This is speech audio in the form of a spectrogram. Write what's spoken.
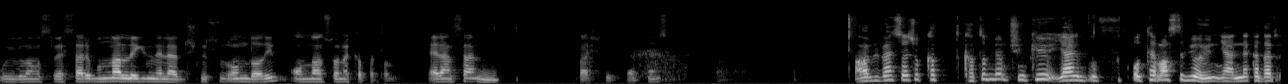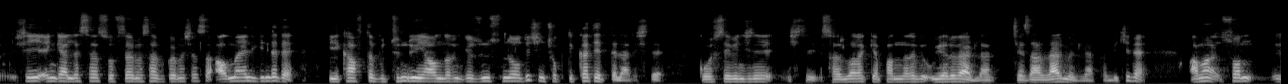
uygulaması vesaire. Bunlarla ilgili neler düşünüyorsunuz? Onu da alayım. Ondan sonra kapatalım. Eren sen başla istersen. Abi ben sana çok kat- katılmıyorum çünkü yani bu futbol temaslı bir oyun. Yani ne kadar şeyi engellesen, sosyal mesafe koymaya çalışsa Almanya Ligi'nde de ilk hafta bütün dünya onların gözünün üstünde olduğu için çok dikkat ettiler. İşte gol sevincini işte sarılarak yapanlara bir uyarı verdiler. Ceza vermediler tabii ki de. Ama son e,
